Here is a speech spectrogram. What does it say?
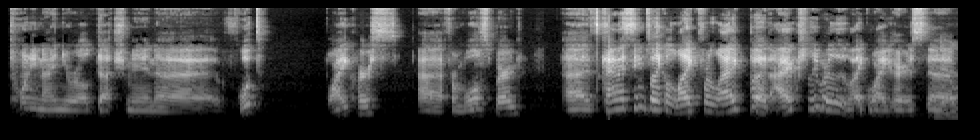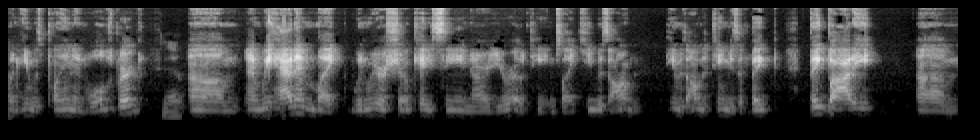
29 year old Dutchman uh, Wout Weghorst uh, from Wolfsburg. Uh, it kind of seems like a like for like, but I actually really like Weghorst uh, Yeah. when he was playing in Wolfsburg. Yeah. Um, and we had him like when we were showcasing our Euro teams. Like he was on, he was on the team. He's a big, big body. Um,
